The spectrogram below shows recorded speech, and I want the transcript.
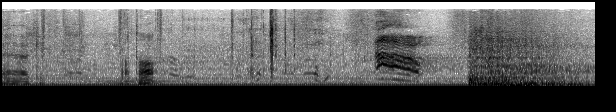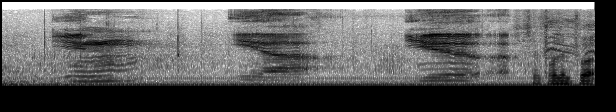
Euh, ok. J'entends. C'est la troisième fois.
